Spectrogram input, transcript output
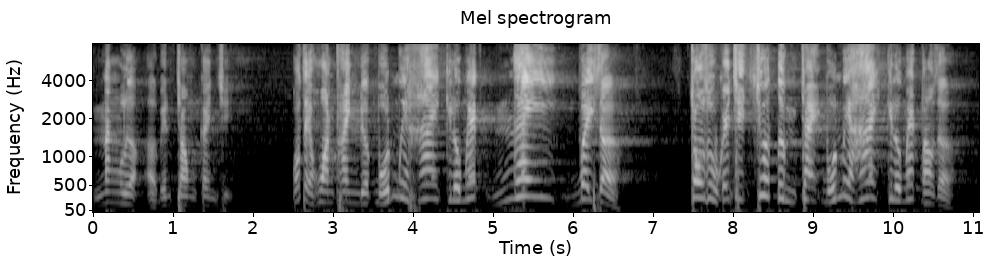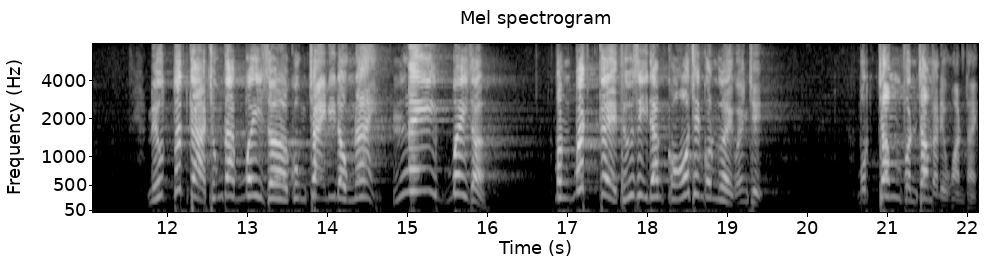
năng lượng ở bên trong các anh chị. Có thể hoàn thành được 42 km ngay bây giờ. Cho dù các anh chị chưa từng chạy 42 km bao giờ nếu tất cả chúng ta bây giờ cùng chạy đi Đồng Nai, ngay bây giờ, bằng bất kể thứ gì đang có trên con người của anh chị, một trăm phần trăm là đều hoàn thành.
